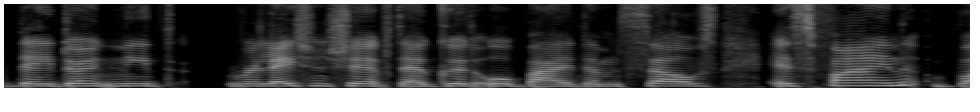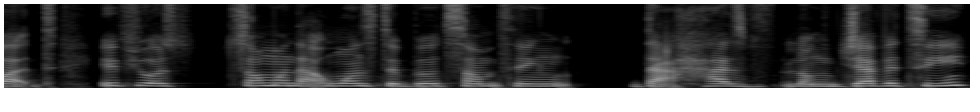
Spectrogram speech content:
they don't need relationships, they're good all by themselves, it's fine. But if you're someone that wants to build something that has longevity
